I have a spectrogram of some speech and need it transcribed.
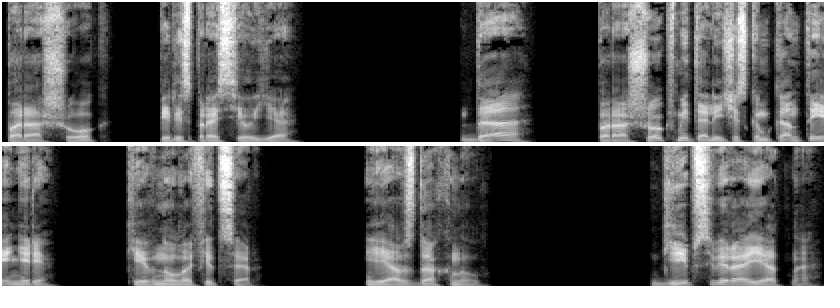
«Порошок?» — переспросил я. «Да, порошок в металлическом контейнере», — кивнул офицер. Я вздохнул. «Гипс, вероятно.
